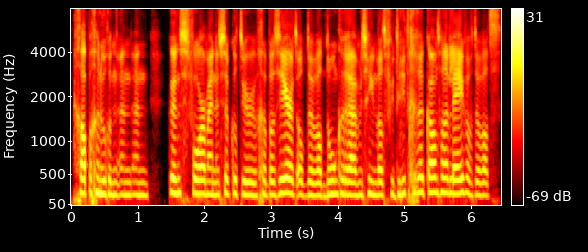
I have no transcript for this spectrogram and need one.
grappig genoeg een, een, een, kunstvorm en een subcultuur gebaseerd op de wat donkere, misschien wat verdrietigere kant van het leven. Of de wat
